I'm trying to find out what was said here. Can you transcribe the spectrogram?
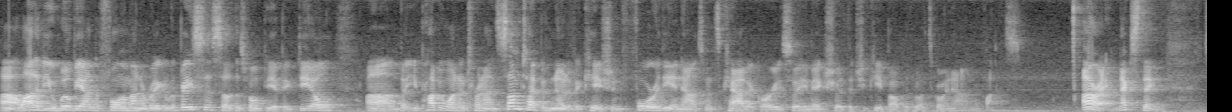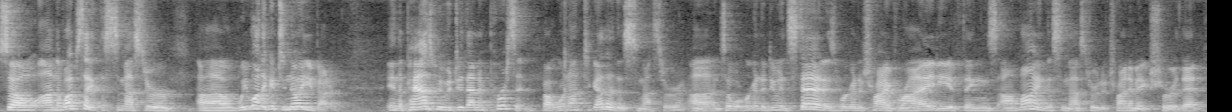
Uh, a lot of you will be on the forum on a regular basis, so this won't be a big deal. Um, but you probably want to turn on some type of notification for the announcements category so you make sure that you keep up with what's going on in the class. All right, next thing. So on the website this semester, uh, we want to get to know you better. In the past, we would do that in person, but we're not together this semester. Uh, and so what we're going to do instead is we're going to try a variety of things online this semester to try to make sure that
